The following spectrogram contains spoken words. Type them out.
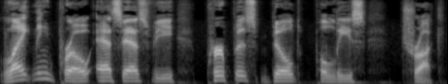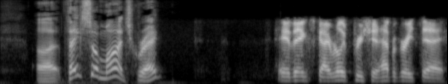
lightning pro ssv purpose built police truck. Uh, thanks so much greg. Hey thanks guy. Really appreciate it. Have a great day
